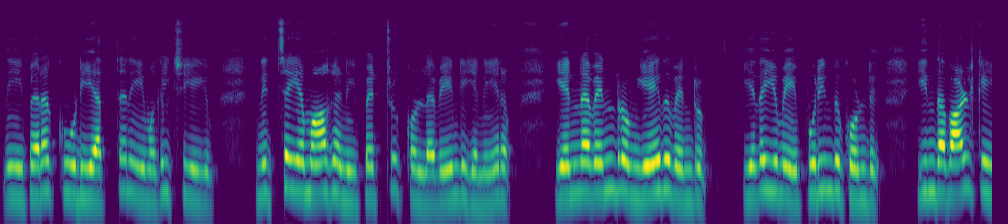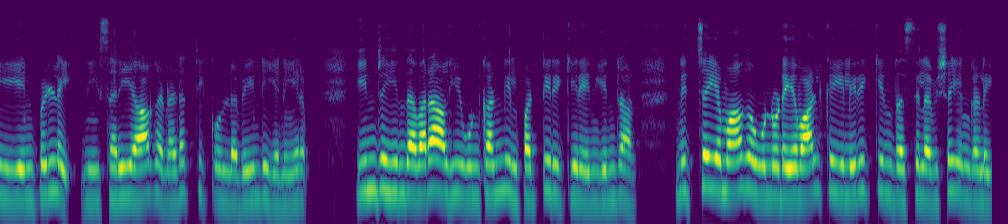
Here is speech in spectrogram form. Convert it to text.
நீ பெறக்கூடிய அத்தனை மகிழ்ச்சியையும் நிச்சயமாக நீ பெற்றுக்கொள்ள வேண்டிய நேரம். என்னவென்றும் ஏதுவென்றும் எதையுமே புரிந்து கொண்டு இந்த வாழ்க்கையை என் பிள்ளை நீ சரியாக நடத்தி கொள்ள வேண்டிய நேரம். இன்று இந்த வராகி உன் கண்ணில் பட்டிருக்கிறேன் என்றால் நிச்சயமாக உன்னுடைய வாழ்க்கையில் இருக்கின்ற சில விஷயங்களை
